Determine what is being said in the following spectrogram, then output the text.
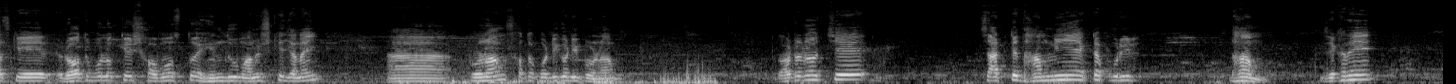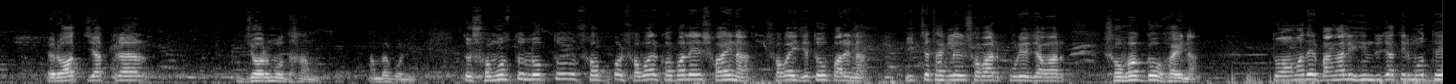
আজকে রথ উপলক্ষে সমস্ত হিন্দু মানুষকে জানাই প্রণাম, শত কোটি কোটি প্রণাম। ঘটনা হচ্ছে চারটে ধাম নিয়ে একটা পুরীর ধাম, যেখানে রথযাত্রার জন্মধাম, আমরা বলি। তো সমস্ত লোক তো সব, সবার কপালে হয় না, সবাই যেতেও পারে না। ইচ্ছে থাকলে সবার পুড়ে যাওয়ার সৌভাগ্যও হয় না। তো আমাদের বাঙালি হিন্দু জাতির মধ্যে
